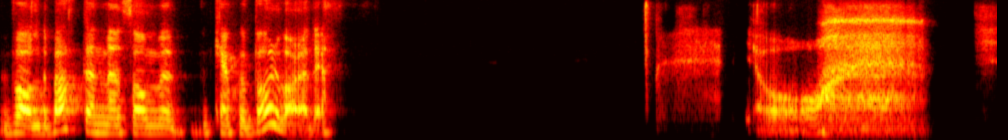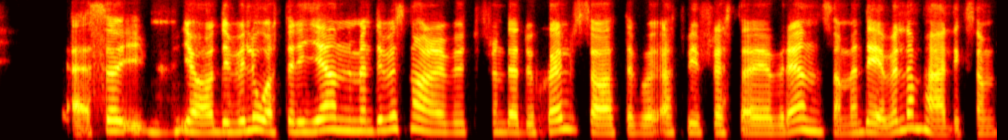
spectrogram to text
valdebatten men som kanske bör vara det? Ja, Alltså, ja, det är väl återigen, men det är väl snarare utifrån det du själv sa att, det var, att vi flesta är överens om. Men det är väl de här liksom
